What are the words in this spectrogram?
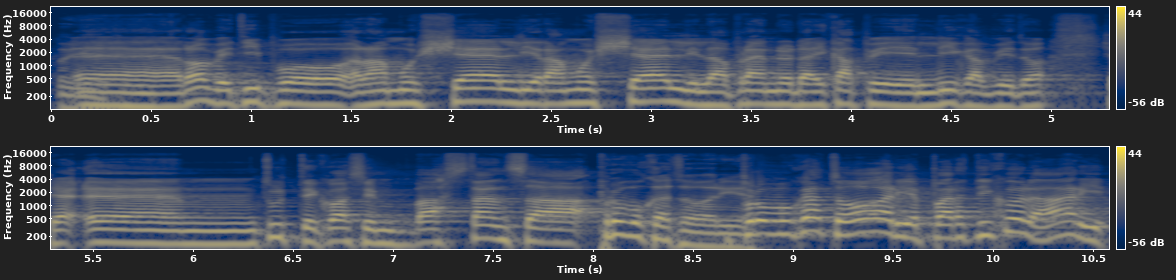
però. Eh, robe tipo Ramoscelli, Ramoscelli la prendo dai capelli, capito? Cioè, ehm, tutte cose abbastanza Provocatorie. provocatorie, particolari,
